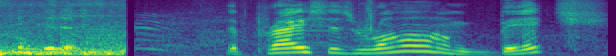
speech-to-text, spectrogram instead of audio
The price is wrong, bitch.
